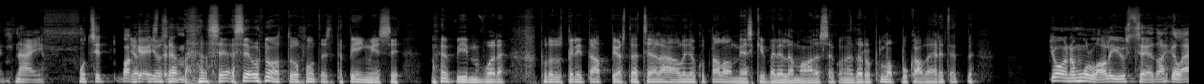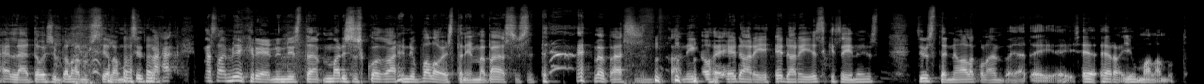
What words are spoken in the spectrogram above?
et näin. Mutta sitten pakeista... Jo, jo, se, se, se, unohtuu muuten sitten Pingmissi viime vuoden pudotuspelitappiosta, että siellähän oli joku talonmieskin välillä maalissa, kun ne loppukaverit. Että Joo, no mulla oli just se, että aika lähellä, että olisin pelannut siellä, mutta sitten mä, mä, sain migreenin niistä Madison Square Gardenin valoista, niin mä päässyt sitten, mä päässyt mukaan. Niin kauhean hedari, hedari iski siinä just, just ennen alkulämpöjä, että ei, ei se herra jumala, mutta,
